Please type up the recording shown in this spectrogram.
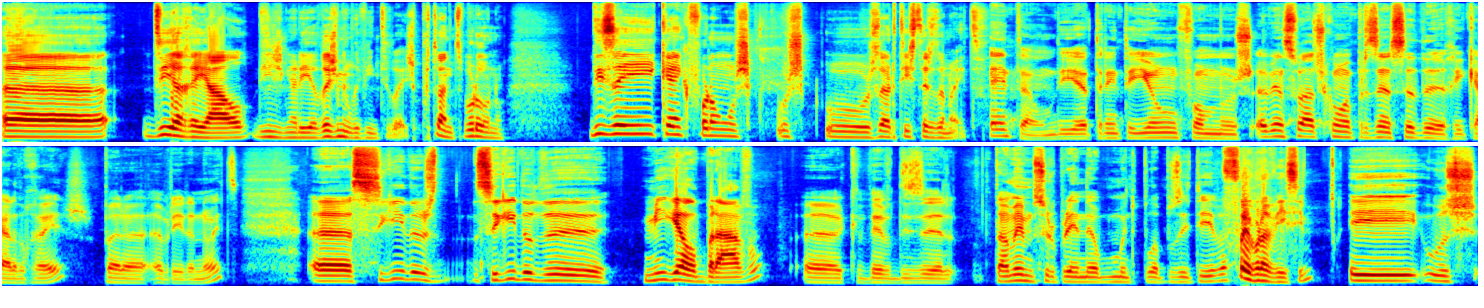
Ah, dia Real de Engenharia 2022. Portanto, Bruno, diz aí quem é que foram os, os, os artistas da noite. Então, dia 31 fomos abençoados com a presença de Ricardo Reis para abrir a noite, Uh, seguidos, seguido de Miguel Bravo, uh, que devo dizer também me surpreendeu muito pela positiva, Foi bravíssimo. e os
